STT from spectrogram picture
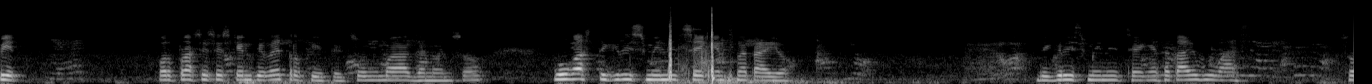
fit or processes can be retrofitted. So, yung mga ganon. So, bukas degrees, minutes, seconds na tayo. Degrees, minutes, seconds na tayo bukas. So,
